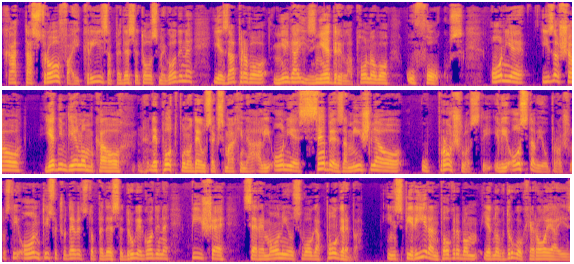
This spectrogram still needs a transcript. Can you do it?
katastrofa i kriza 58. godine je zapravo njega iznjedrila ponovo u fokus. On je izašao jednim dijelom kao ne potpuno deus ex machina, ali on je sebe zamišljao u prošlosti ili ostavio u prošlosti. On 1952. godine piše ceremoniju svoga pogreba inspiriran pogrebom jednog drugog heroja iz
